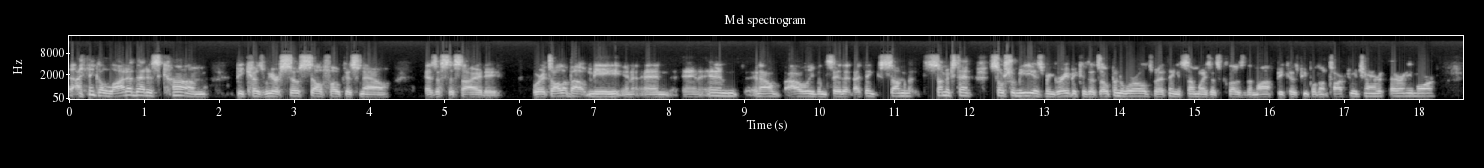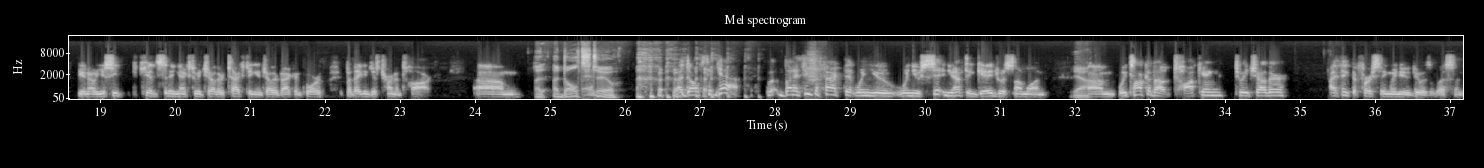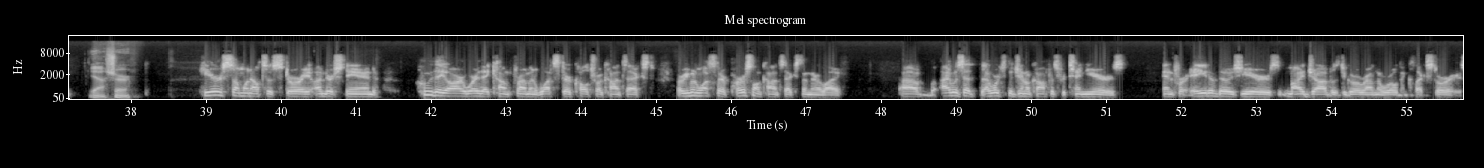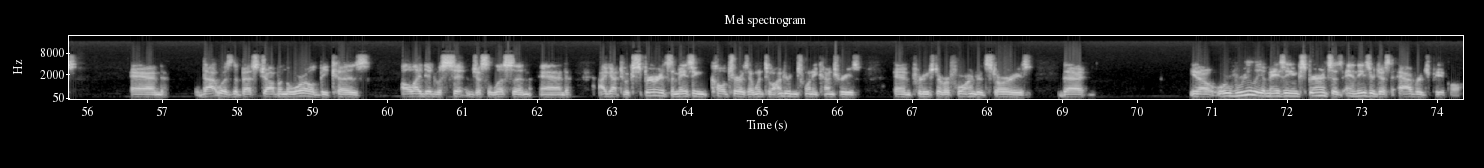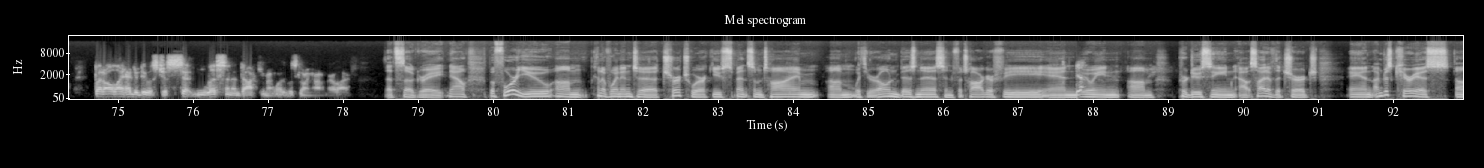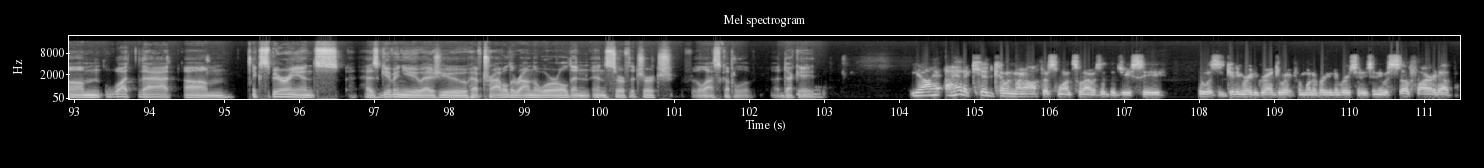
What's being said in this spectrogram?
I think a lot of that has come because we are so self focused now as a society where it's all about me and and and and and I'll I'll even say that I think some some extent social media has been great because it's opened worlds, but I think in some ways it's closed them off because people don't talk to each other there anymore. You know, you see kids sitting next to each other, texting each other back and forth, but they can just turn and talk. Um, adults too. adults, yeah. But I think the fact that when you when you sit and you have to engage with someone, yeah, um, we talk about talking to each other I think the first thing we need to do is listen. Yeah, sure. Hear someone else's story, understand who they are, where they come from, and what's their cultural context, or even what's their personal context in their life. Uh, I was at I worked at the General Conference for ten years, and for eight of those years, my job was to go around the world and collect stories, and that was the best job in the world because all I did was sit and just listen and I got to experience amazing cultures. I went to 120 countries and produced over 400 stories that, you know, were really amazing experiences. And these are just average people. But all I had to do was just sit and listen and document what was going on in their life. That's so great. Now, before you um, kind of went into church work, you spent some time um, with your own business and photography and yep. doing um, producing outside of the church. And I'm just curious um, what that um, experience has given you as you have traveled around the world and, and served the church for the last couple of uh, decades. Yeah, I, I had a kid come in my office once when I was at the GC who was getting ready to graduate from one of our universities, and he was so fired up.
